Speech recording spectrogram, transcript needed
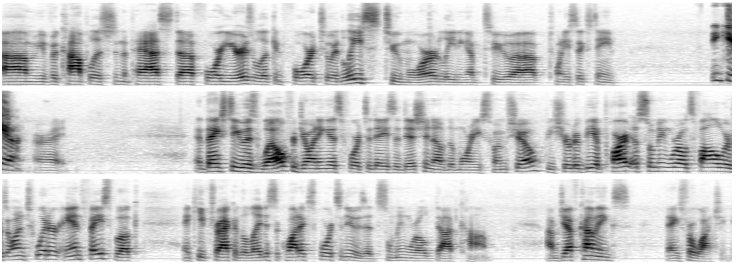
um, you've accomplished in the past uh, four years. We're looking forward to at least two more leading up to uh, 2016. Thank you. All right. And thanks to you as well for joining us for today's edition of the Morning Swim Show. Be sure to be a part of Swimming World's followers on Twitter and Facebook and keep track of the latest aquatic sports news at swimmingworld.com. I'm Jeff Commings. Thanks for watching.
